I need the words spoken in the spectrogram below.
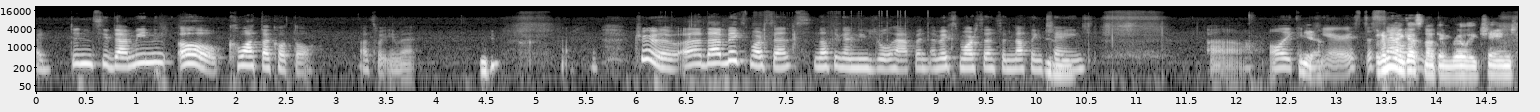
I didn't see that meaning. Oh, kawata koto. That's what you meant. Mm-hmm. True. Uh, that makes more sense. Nothing unusual happened. It makes more sense than nothing mm-hmm. changed. Mm-hmm. Uh, all I can Yeah. hear is the But I mean, I guess nothing really changed.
